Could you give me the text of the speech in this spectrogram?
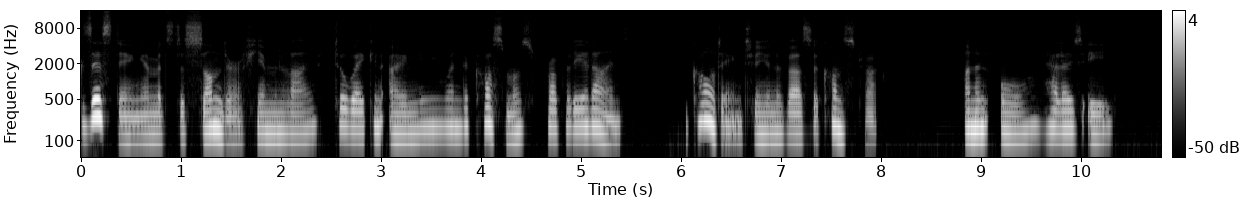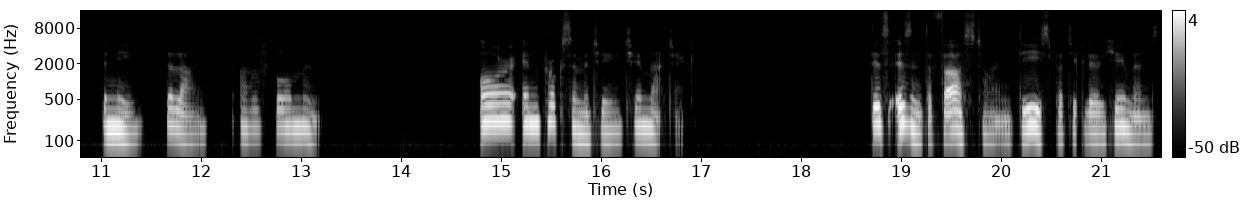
existing amidst the sunder of human life to awaken only when the cosmos properly aligns, according to universal construct, on an All Hallows Eve, beneath the light of a full moon or in proximity to magic. This isn't the first time these particular humans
